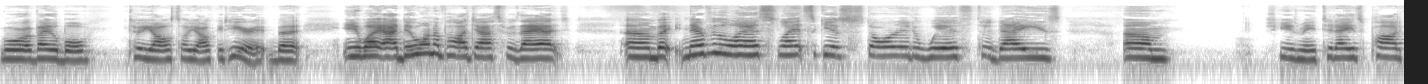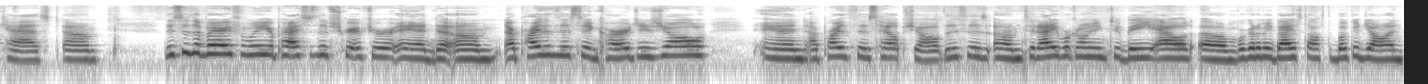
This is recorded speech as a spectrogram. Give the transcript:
or available to y'all so y'all could hear it. But anyway, I do want to apologize for that. Um, but nevertheless, let's get started with today's um excuse me, today's podcast. Um this is a very familiar passage of scripture and uh, um I pray that this encourages y'all and I pray that this helps y'all. This is um today we're going to be out um we're going to be based off the book of John.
